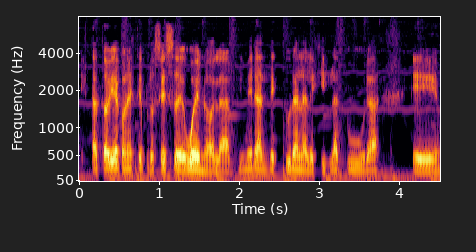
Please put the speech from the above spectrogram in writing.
está todavía con este proceso de, bueno, la primera lectura en la legislatura, eh,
